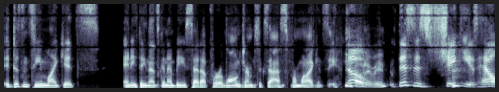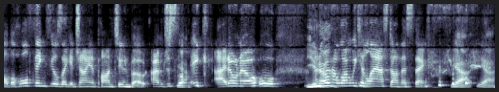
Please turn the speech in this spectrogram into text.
it doesn't seem like it's anything that's going to be set up for long-term success from what i can see You know No. what i mean This is shaky as hell. The whole thing feels like a giant pontoon boat. I'm just Yeah. like, I don't know. you I don't know, know how long we can last on this thing. yeah yeah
